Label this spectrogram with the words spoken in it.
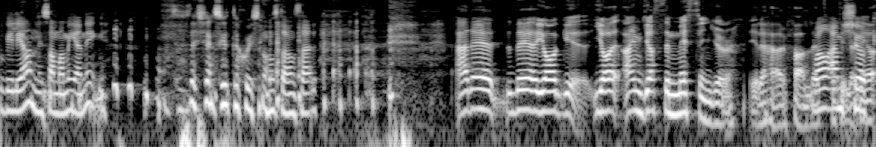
Willian i samma mening. Alltså, det känns ju inte schysst någonstans här. Ja, det, det, jag, jag, I'm just a messenger i det här fallet. Well, I'm jag- shook.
